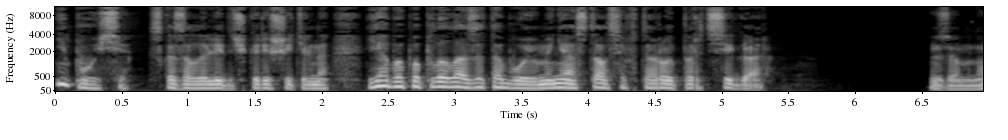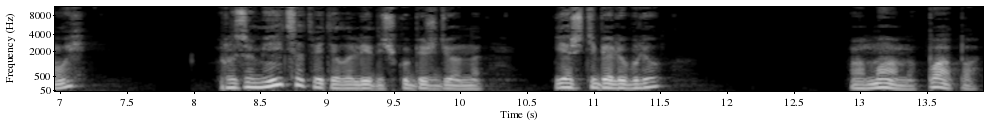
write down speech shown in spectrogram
«Не бойся», — сказала Лидочка решительно. «Я бы поплыла за тобой, у меня остался второй портсигар». «За мной?» «Разумеется», — ответила Лидочка убежденно. «Я же тебя люблю». «А мама, папа?»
